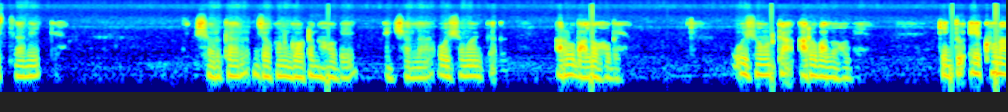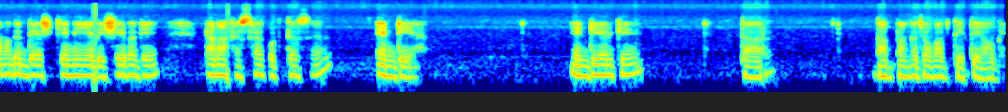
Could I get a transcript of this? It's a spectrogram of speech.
ইসলামিক সরকার যখন গঠন হবে, ইনশাল্লাহ ওই সময় আরও ভালো হবে। ওই সময়টা আরও ভালো হবে। কিন্তু এখন আমাদের দেশকে নিয়ে বেশিরভাগই টানা ফেসরা করতেছে এনডিএ। এনডিআরকে তার দাঁত ভাঙ্গা জবাব দিতে হবে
